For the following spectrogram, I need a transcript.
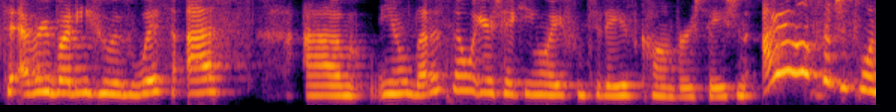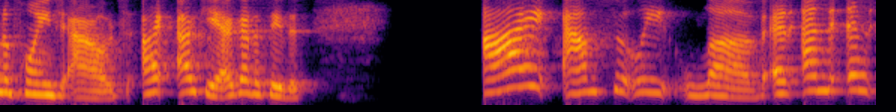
to everybody who is with us. Um, you know, let us know what you're taking away from today's conversation. I also just want to point out, I okay, I gotta say this. I absolutely love and and and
